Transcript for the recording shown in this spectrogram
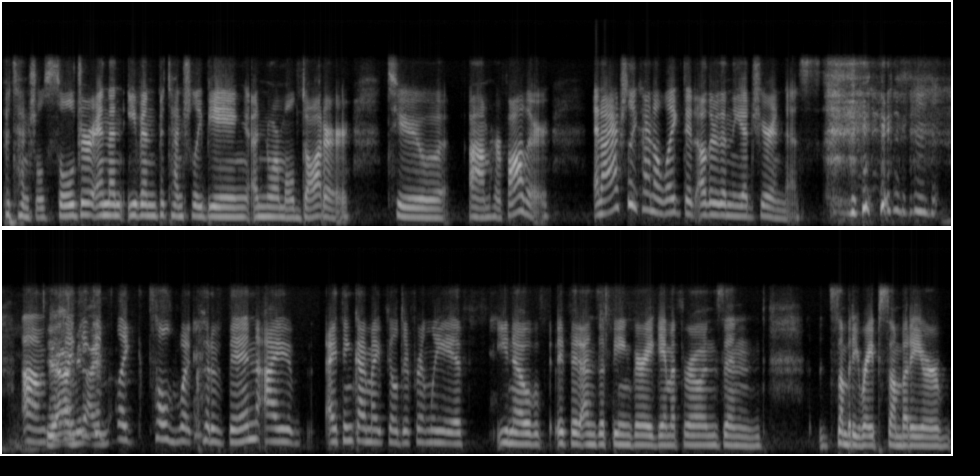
potential soldier, and then even potentially being a normal daughter to um, her father. And I actually kind of liked it, other than the Ed Sheeranness. um, 'cause Yeah, I I, mean, think I'm- it like told what could have been. I I think I might feel differently if you know if it ends up being very Game of Thrones and somebody rapes somebody or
